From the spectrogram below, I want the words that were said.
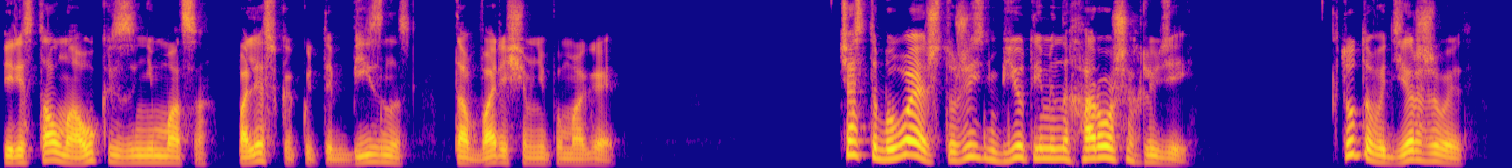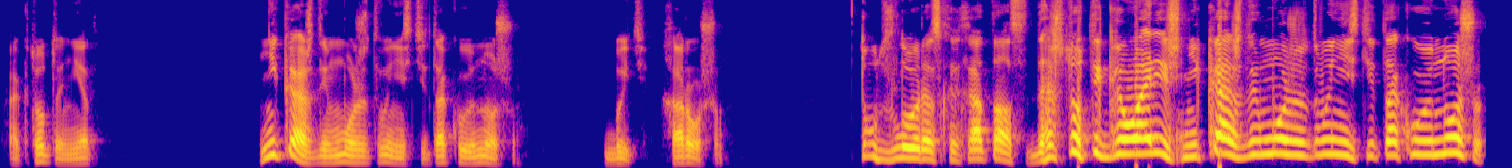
Перестал наукой заниматься. Полез в какой-то бизнес. Товарищам не помогает. Часто бывает, что жизнь бьет именно хороших людей. Кто-то выдерживает, а кто-то нет. Не каждый может вынести такую ношу. Быть хорошим. Тут злой расхохотался. Да что ты говоришь, не каждый может вынести такую ношу.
